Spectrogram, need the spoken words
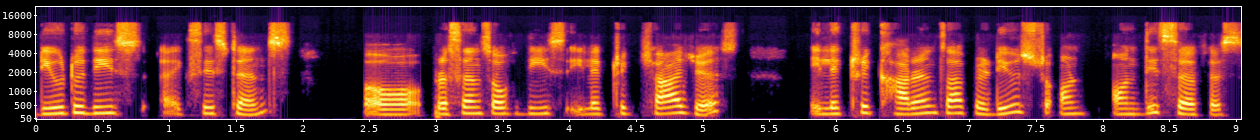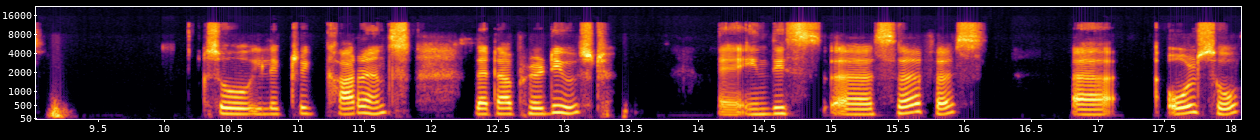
due to this existence or presence of these electric charges, electric currents are produced on, on this surface. So electric currents that are produced uh, in this uh, surface uh, also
